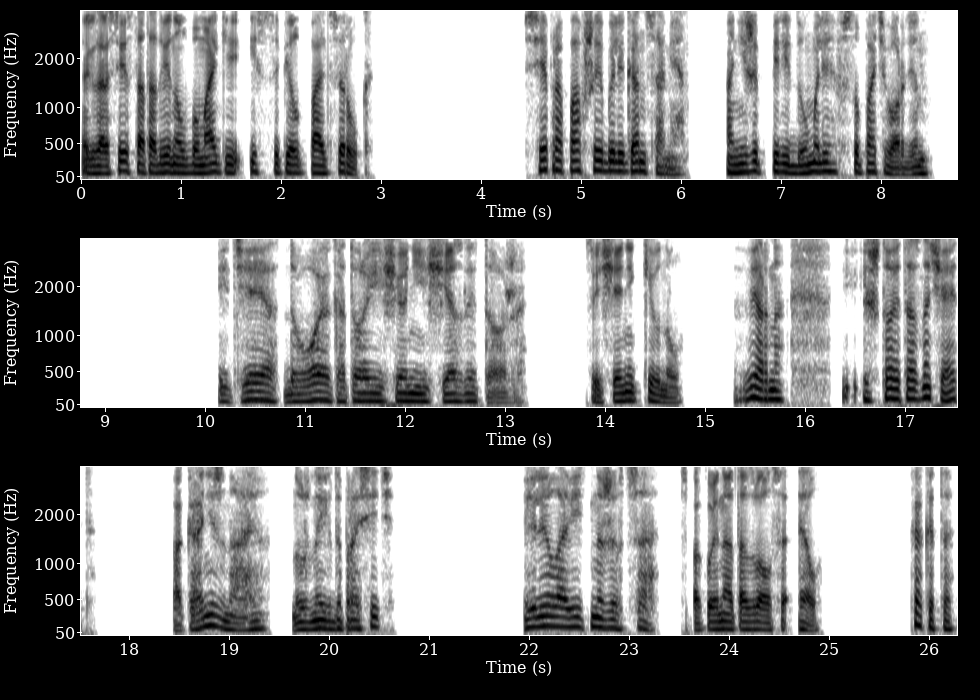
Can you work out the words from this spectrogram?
Экзорцист отодвинул бумаги и сцепил пальцы рук. Все пропавшие были гонцами. Они же передумали вступать в орден. И те двое, которые еще не исчезли, тоже. Священник кивнул. Верно. И что это означает? Пока не знаю. Нужно их допросить. Или ловить на живца, спокойно отозвался Эл. Как это?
